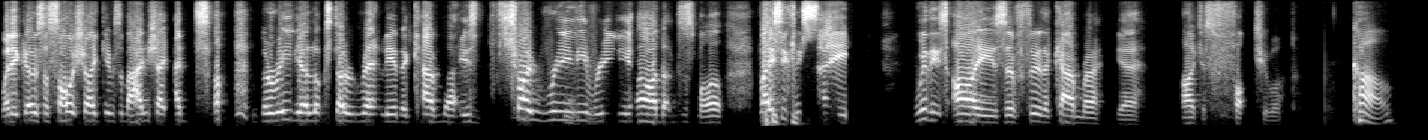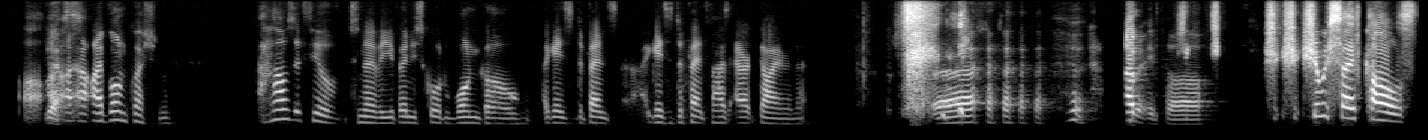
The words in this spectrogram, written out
When it goes to Solskjaer, gives him a handshake, and so, Mourinho looks directly at the camera. He's trying really, really hard not to smile. Basically saying with his eyes of through the camera, yeah, I just fucked you up. Carl, I, Yes. I, I- I have one question. How does it feel to know that you've only scored one goal against a defense against a defense that has Eric Dier in it? Uh, pretty poor. Sh- sh- should we save Carl's?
